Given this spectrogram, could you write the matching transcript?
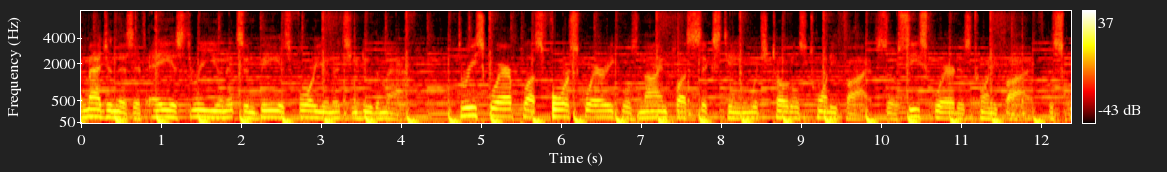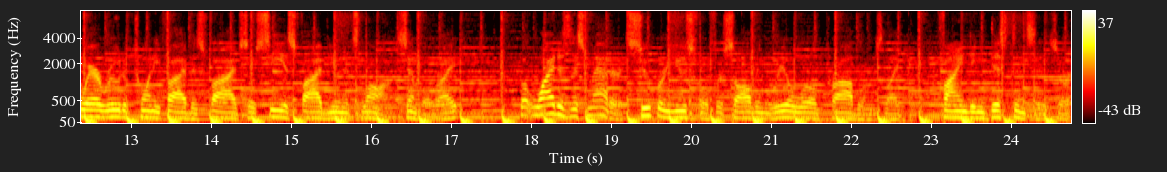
Imagine this, if a is 3 units and b is 4 units, you do the math. 3 square plus 4 square equals 9 plus 16, which totals 25. So c squared is 25. The square root of 25 is 5, so c is 5 units long. Simple, right? But why does this matter? It's super useful for solving real-world problems like finding distances or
